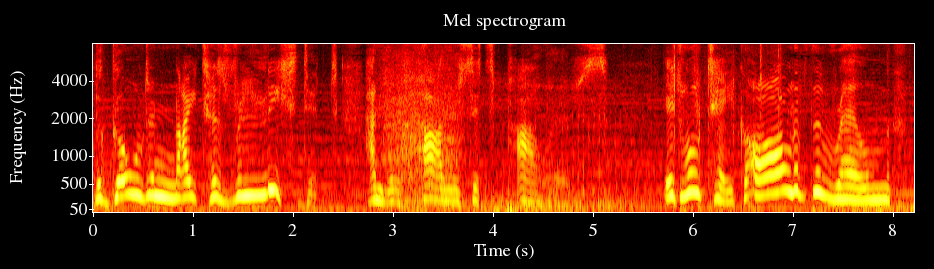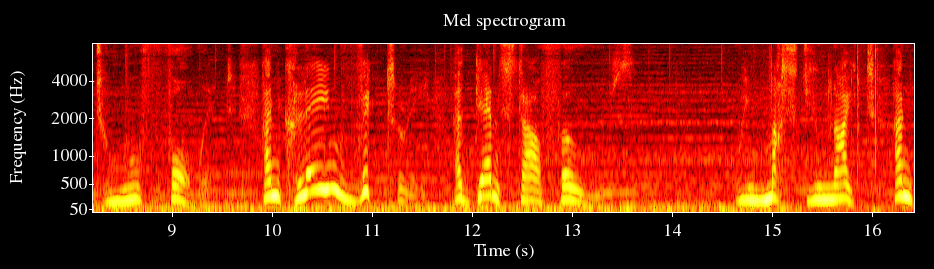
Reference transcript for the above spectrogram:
the Golden Knight has released it and will harness its powers. It will take all of the realm to move forward and claim victory against our foes. We must unite and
